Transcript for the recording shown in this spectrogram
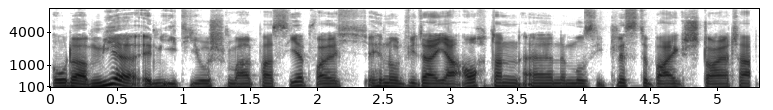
oder mir in ETU schon mal passiert, weil ich hin und wieder ja auch dann äh, eine Musikliste beigesteuert habe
